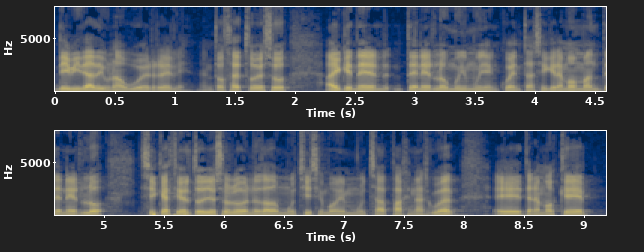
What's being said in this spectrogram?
vida de una URL. Entonces todo eso hay que tenerlo muy muy en cuenta. Si queremos mantenerlo, sí que es cierto, yo eso lo he notado muchísimo en muchas páginas web, eh, tenemos que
